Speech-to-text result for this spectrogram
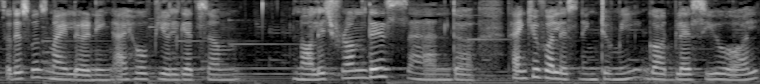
So this was my learning. I hope you'll get some knowledge from this and uh, thank you for listening to me. God bless you all.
